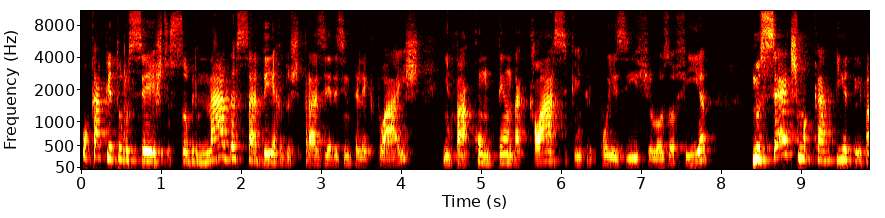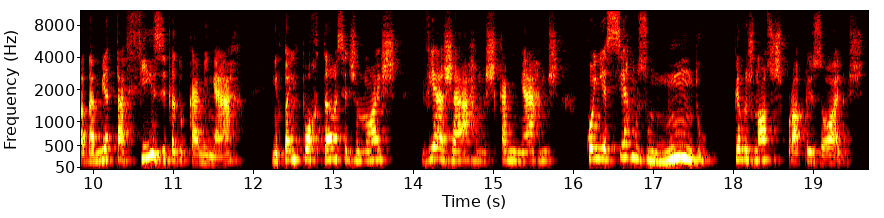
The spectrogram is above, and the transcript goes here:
O capítulo 6 sobre nada saber dos prazeres intelectuais, então a contenda clássica entre poesia e filosofia. No sétimo capítulo, ele fala da metafísica do caminhar, então a importância de nós viajarmos, caminharmos, conhecermos o mundo pelos nossos próprios olhos.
